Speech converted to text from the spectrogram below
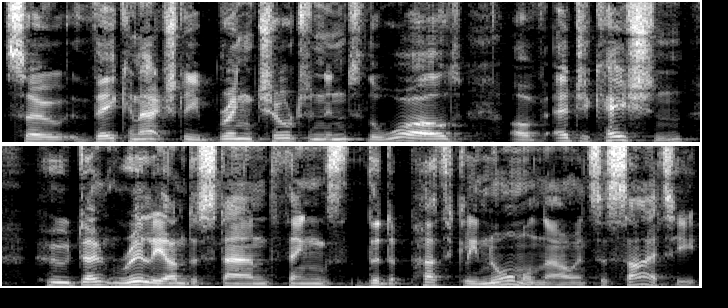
So they can actually bring children into the world of education who don't really understand things that are perfectly normal now in society,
